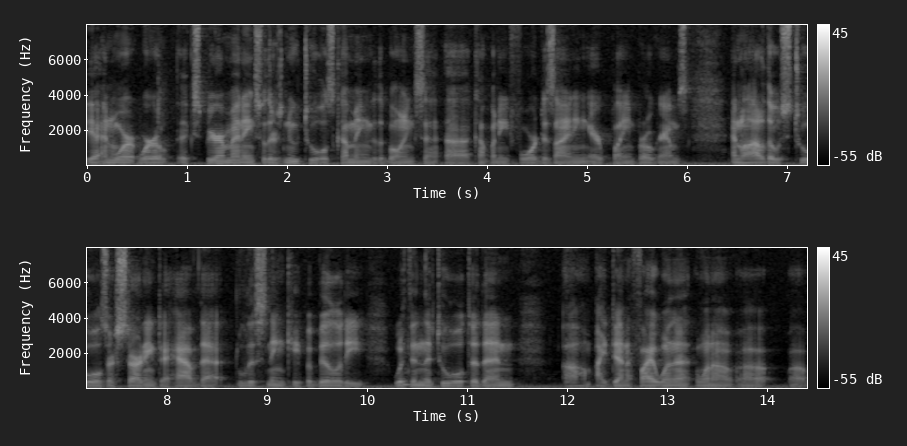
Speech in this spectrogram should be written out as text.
Yeah, and we're, we're experimenting. So there's new tools coming to the Boeing uh, company for designing airplane programs, and a lot of those tools are starting to have that listening capability within mm-hmm. the tool to then um, identify when a when a, a, a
